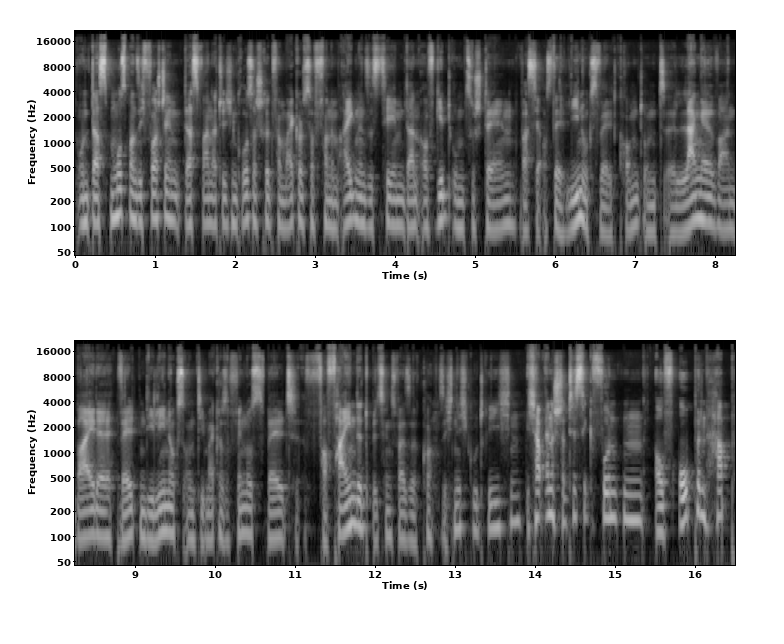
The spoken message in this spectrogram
Und das muss man sich vorstellen, das war natürlich ein großer Schritt von Microsoft von einem eigenen System dann auf Git umzustellen, was ja aus der Linux-Welt kommt. Und äh, lange waren beide Welten, die Linux- und die Microsoft Windows-Welt, verfeindet, beziehungsweise konnten sich nicht gut riechen. Ich habe eine Statistik gefunden auf OpenHub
